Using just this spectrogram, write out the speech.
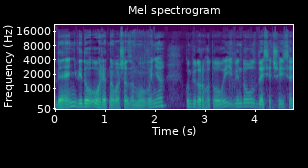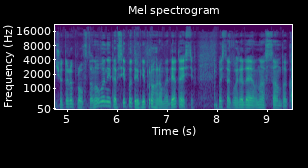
день, відеоогляд на ваше замовлення. Комп'ютер готовий. Windows 10 64 Pro встановлений та всі потрібні програми для тестів. Ось так виглядає у нас сам ПК.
